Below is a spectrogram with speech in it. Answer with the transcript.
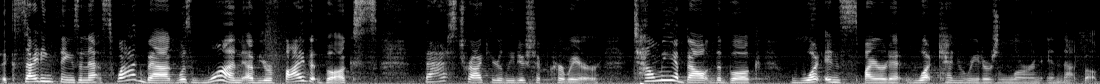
exciting things in that that swag bag was one of your five books, Fast Track Your Leadership Career. Tell me about the book, what inspired it, what can readers learn in that book?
